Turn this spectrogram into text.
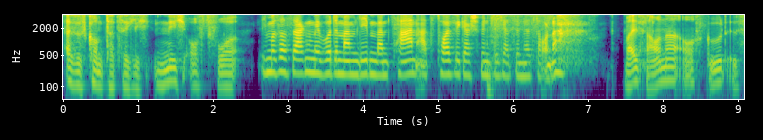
Also es kommt tatsächlich nicht oft vor. Ich muss auch sagen, mir wurde in meinem Leben beim Zahnarzt häufiger schwindelig als in der Sauna. Weil Sauna auch gut ist.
